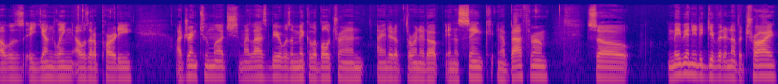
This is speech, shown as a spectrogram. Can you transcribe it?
I was a youngling. I was at a party. I drank too much. My last beer was a Michelob Ultra, and I ended up throwing it up in a sink in a bathroom. So maybe I need to give it another try.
